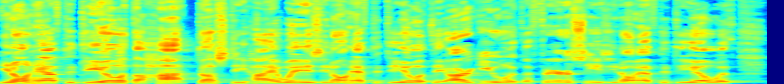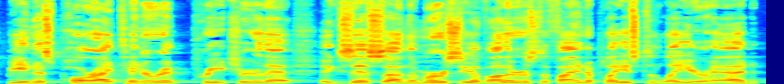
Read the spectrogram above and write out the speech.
You don't have to deal with the hot, dusty highways. You don't have to deal with the arguing with the Pharisees. You don't have to deal with being this poor itinerant preacher that exists on the mercy of others to find a place to lay your head.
